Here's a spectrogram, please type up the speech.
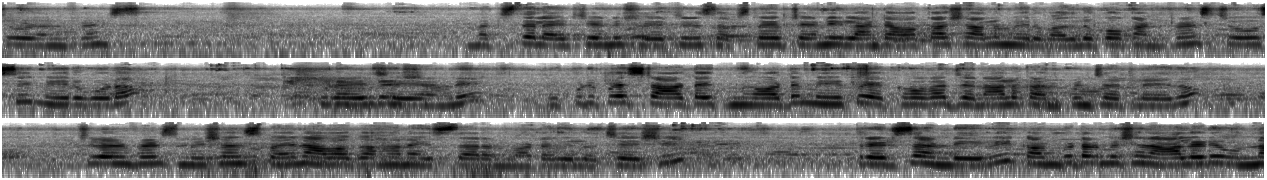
చూడండి ఫ్రెండ్స్ నచ్చితే లైక్ చేయండి షేర్ చేయండి సబ్స్క్రైబ్ చేయండి. ఇలాంటి అవకాశాలు మీరు వదులుకోకండి ఫ్రెండ్స్ చూసి మీరు కూడా ట్రై చేయండి. ఇప్పుడిప్పుడే స్టార్ట్ అవుతుంది కాబట్టి మీకు ఎక్కువగా జనాలు కనిపించట్లేదు. చూడండి ఫ్రెండ్స్ మిషన్స్ పైన అవగాహన ఇస్తారనమాట వీళ్ళు వచ్చేసి. థ్రెడ్స్ అండి ఇవి. కంప్యూటర్ మిషన్ ఆల్రెడీ ఉన్న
